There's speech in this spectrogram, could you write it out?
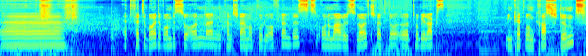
Äh. Ed fette Beute, warum bist du online und kannst schreiben, obwohl du offline bist? Ohne Marius läuft, schreibt äh, Tobi Lachs. Green Catworm krass stimmt.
